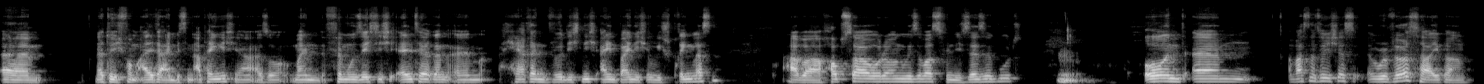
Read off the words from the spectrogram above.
Ähm, natürlich vom Alter ein bisschen abhängig, ja. Also meinen 65 älteren ähm, Herren würde ich nicht einbeinig irgendwie springen lassen. Aber Hopsa oder irgendwie sowas finde ich sehr, sehr gut. Mhm. Und ähm, was natürlich ist, Reverse Hyper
